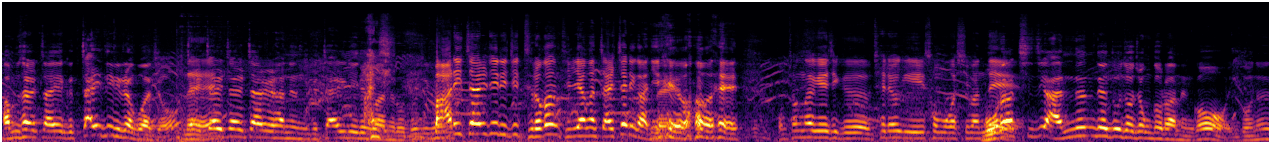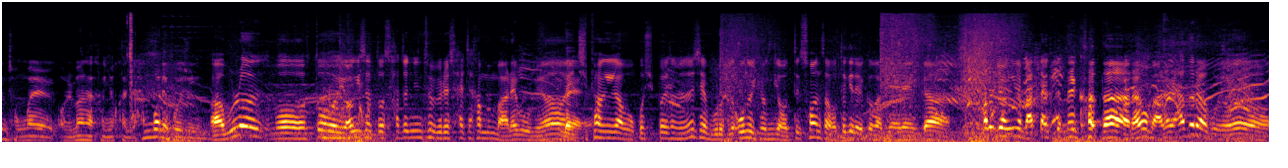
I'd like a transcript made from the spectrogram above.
암살자의 그 짤딜이라고 하죠. 네. 짤짤짤 하는 그 짤딜만으로도 지금 말이 짤짤이지 들어가는 딜량은 짤짤이가 아니에요. 네. 엄청나게 지금 체력이 소모가 심한데. 몰아치지 않는데도 저 정도라는 거 이거는 정말 얼마나 강력한지 한 번에 보여주는 아 물론 뭐 또 여기서 또 사전 인터뷰를 살짝 한번 말해보면 네. 이 지팡이가 먹고 싶어 해서는 제가 물어봤어요 오늘 경기 어떻게 소환사 어떻게 될 것 같냐 그러니까 하루 종일 맞다 끝날 것 같다라고 말을 하더라고요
